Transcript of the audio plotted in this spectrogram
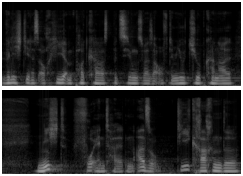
will ich dir das auch hier im Podcast beziehungsweise auf dem YouTube-Kanal nicht vorenthalten. Also, die krachende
